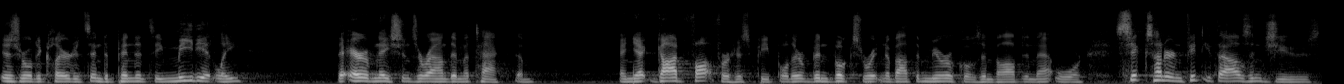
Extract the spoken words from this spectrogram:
Israel declared its independence. Immediately, the Arab nations around them attacked them. And yet, God fought for his people. There have been books written about the miracles involved in that war. 650,000 Jews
